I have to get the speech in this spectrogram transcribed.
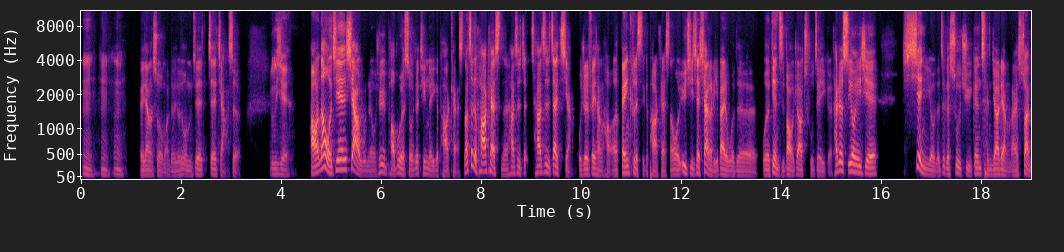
嗯嗯嗯，可以这样说嘛？对，就是我们这些这些假设，理解。好，那我今天下午呢，我去跑步的时候就听了一个 podcast。那这个 podcast 呢，它是这它是在讲，我觉得非常好，呃，Bankless 一个 podcast。然后我预计在下个礼拜的我的我的电子报我就要出这一个，它就是用一些现有的这个数据跟成交量来算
